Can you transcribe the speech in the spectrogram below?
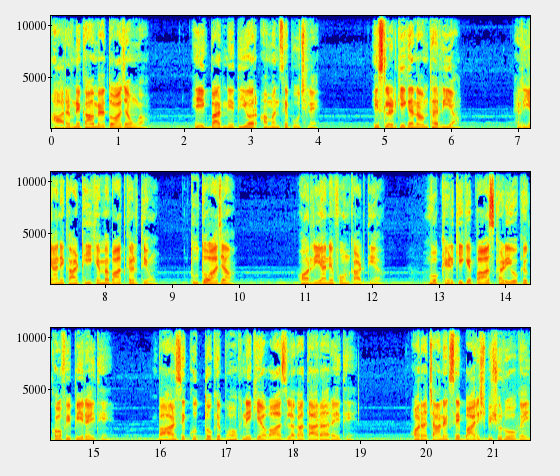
आरव ने कहा, मैं तो आ जाऊँगा। एक बार निधि और अमन से पूछ ले। इस लड़की का नाम था रिया। रिया ने कहा, ठीक है, मैं बात करती हूँ। तू तो आ जा। और रिया ने फ़ोन काट दिया। वो खिड़की के पास खड़ी होकर कॉफ़ी पी रही थी। बाहर से कुत्तों के भौंकने की आवाज़ लगातार आ रही थी और अचानक से बारिश भी शुरू हो गई।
